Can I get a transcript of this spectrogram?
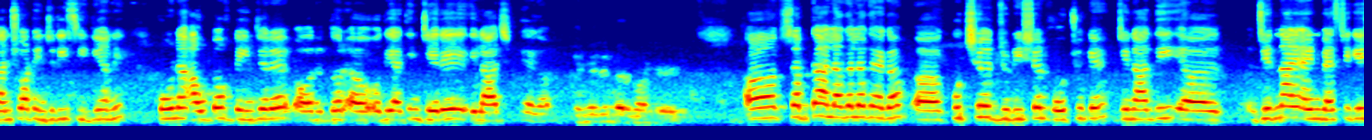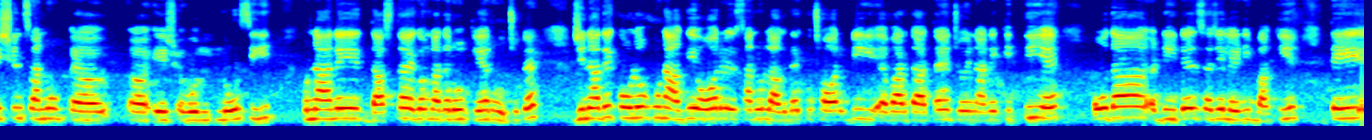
ਗਨ ਸ਼ਾਟ ਇੰਜਰੀ ਸੀਗੀਆਂ ਨੇ। ਹੁਣ ਆਊਟ ਆਫ ਡੇਂਜਰ ਹੈ ਔਰ ਉਹਦੇ ਆਈ ਥਿੰਕ ਜੇਰੇ ਇਲਾਜ ਹੈਗਾ। ਕਿੰਨੇ ਦਿਨ ਦਾ ਰਿਮਾਂਡ ਹੈ? ਅ, ਸਭ ਦਾ ਅਲੱਗ-ਅਲੱਗ ਹੈਗਾ। ਕੁਝ ਜੁਡੀਸ਼ੀਅਲ ਹੋ ਚੁੱਕੇ ਜਿਨ੍ਹਾਂ ਦੀ ਜਿੰਨਾ ਇਨਵੈਸਟੀਗੇਸ਼ਨ ਸਾਨੂੰ ਉਹ ਲੋੜ ਸੀ ਉਹਨਾਂ ਨੇ ਦੱਸਤਾ ਹੈਗਾ ਉਹਨਾਂ ਦਾ ਰੋਲ ਕਲੀਅਰ ਹੋ ਚੁੱਕਾ ਹੈ। ਜਿਨ੍ਹਾਂ ਦੇ ਕੋਲੋਂ ਹੁਣ ਅੱਗੇ ਔਰ ਸਾਨੂੰ ਲੱਗਦਾ ਹੈ ਕੁਝ ਹੋਰ ਵੀ ਵਾਰਦਾਤਾਂ ਹੈ ਜੋ ਇਹਨਾਂ ਨੇ ਕੀਤੀ ਹੈ ਉਹਦਾ ਡਿਟੇਲਸ ਅਜੇ ਲੈਣੀ ਬਾਕੀ ਹੈ ਤੇ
